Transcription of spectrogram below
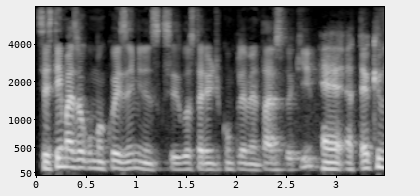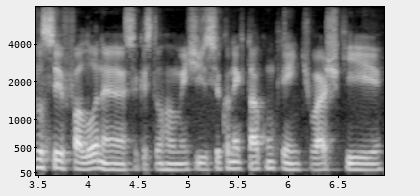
Vocês têm mais alguma coisa aí, meninas, que vocês gostariam de complementar isso daqui? É, até o que você falou, né, essa questão realmente de se conectar com o cliente. Eu acho que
